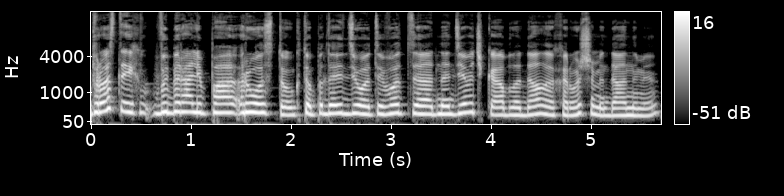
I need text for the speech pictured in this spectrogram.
Просто их выбирали по росту, кто подойдет. И вот одна девочка обладала хорошими данными.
